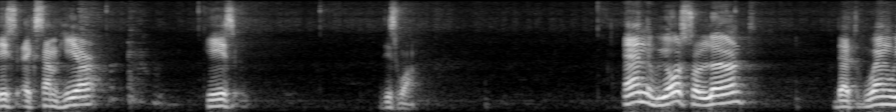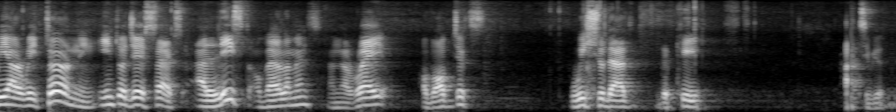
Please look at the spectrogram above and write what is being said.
this exam here is this one. And we also learned that when we are returning into JSX a list of elements, an array of objects, we should add the key attribute.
